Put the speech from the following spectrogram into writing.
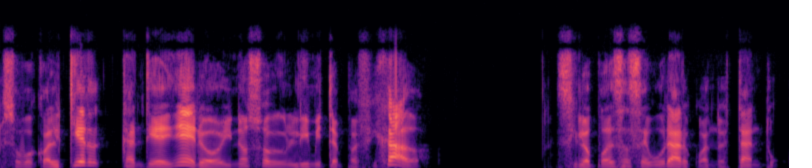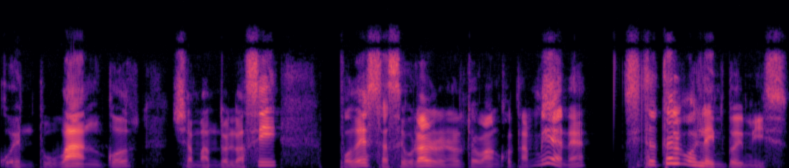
sobre cualquier cantidad de dinero y no sobre un límite prefijado. Si lo podés asegurar cuando está en tu, en banco, llamándolo así, podés asegurarlo en otro banco también. ¿eh? Si total vos le imprimís,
